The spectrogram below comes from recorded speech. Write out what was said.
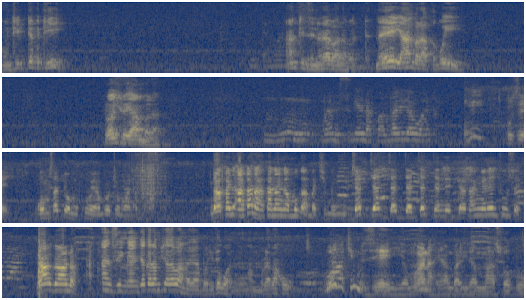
ontidde buti? Anti nze nalabalaba dda naye yambala akagoye lwaki toyambala? Mm, mwami sigenda kwambalira wano. Muzeeyi ng'omusajja omukulu oyambula otya omwana mukazi ngaakana akana akana nga mugamba kimumu jjajjajjajjajja nedda kange nenkyuse n'agaana. Nze nga njagala mukyala wange ayambalire wano nga mulabako lwaki muzeeyi omwana ayambalira mu maaso go?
